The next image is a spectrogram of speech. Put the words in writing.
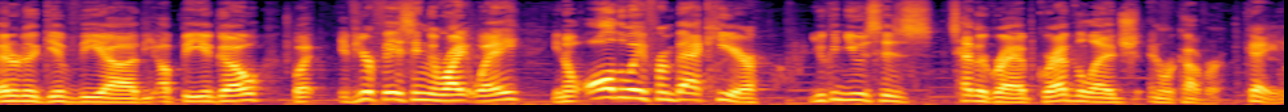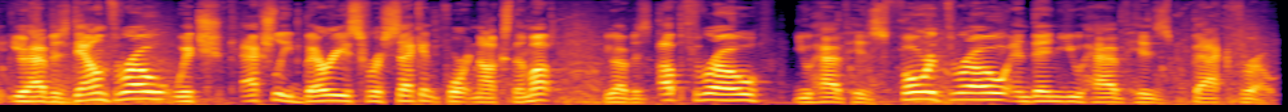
Better to give the uh, the up B a go. But if you're facing the right way, you know, all the way from back here, you can use his tether grab, grab the ledge, and recover. Okay, you have his down throw, which actually buries for a second before it knocks them up. You have his up throw, you have his forward throw, and then you have his back throw.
